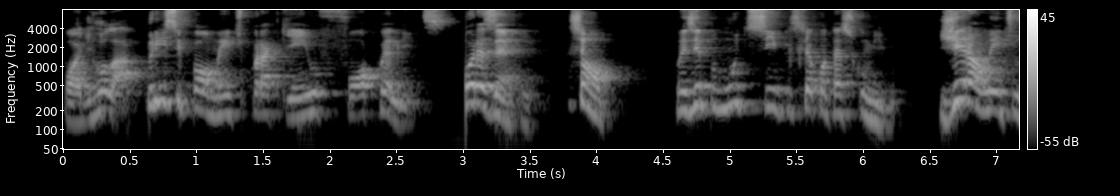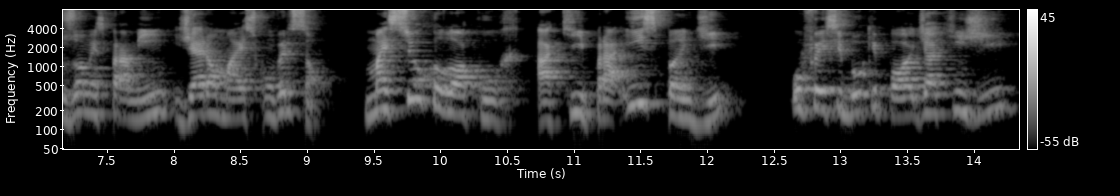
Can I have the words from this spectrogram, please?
pode rolar, principalmente para quem o foco é leads. Por exemplo, assim, ó, um exemplo muito simples que acontece comigo. Geralmente os homens para mim geram mais conversão. Mas se eu coloco aqui para expandir, o Facebook pode atingir,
